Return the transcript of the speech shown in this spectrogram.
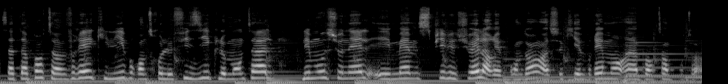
Ça t'apporte un vrai équilibre entre le physique, le mental, l'émotionnel et même spirituel en répondant à ce qui est vraiment important pour toi.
